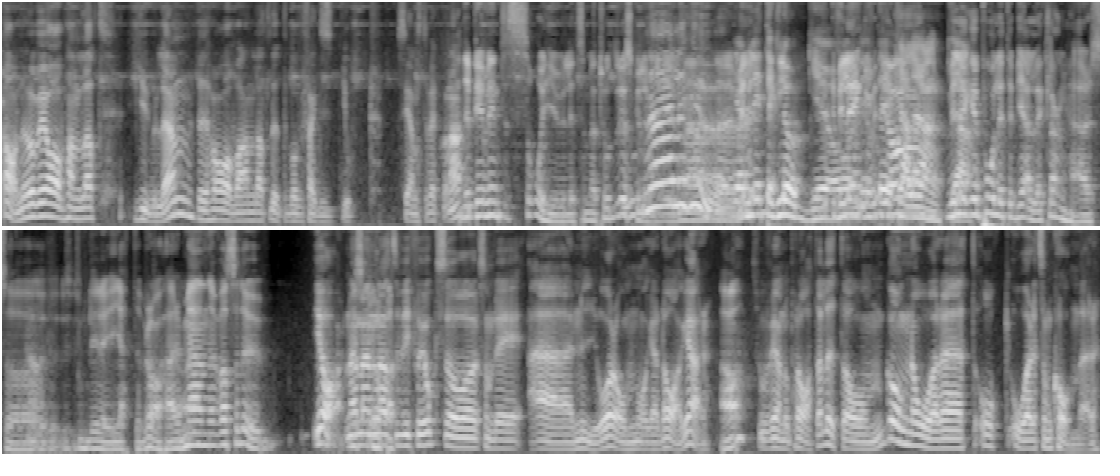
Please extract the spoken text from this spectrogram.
ja, nu har vi avhandlat julen. Vi har avhandlat lite vad vi faktiskt gjort senaste veckorna. Det blev inte så juligt som jag trodde det skulle Nej, bli. eller hur? eh, Det är vi- lite glugg och vi, lägger, lite Kalle ja, Anka. vi lägger på lite bjällerklang här så blir det jättebra här. Men vad sa du? Ja, nej, men alltså, vi får ju också, som det är nyår om några dagar, Ja, så får vi ändå prata lite om gångna året och året som kommer.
